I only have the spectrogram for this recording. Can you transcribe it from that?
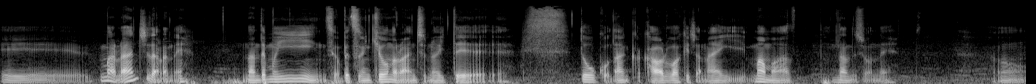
えー、まあランチならね、何でもいいんですよ。別に今日のランチ抜いて、どうこうなんか変わるわけじゃない。まあまあ、なんでしょうね。うん、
